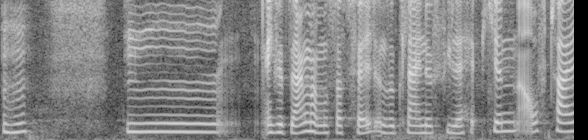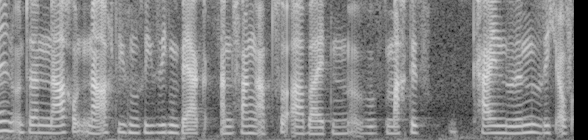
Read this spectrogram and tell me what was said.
Mhm. Mm, ich würde sagen, man muss das Feld in so kleine, viele Häppchen aufteilen und dann nach und nach diesen riesigen Berg anfangen abzuarbeiten. Also es macht jetzt keinen Sinn, sich auf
